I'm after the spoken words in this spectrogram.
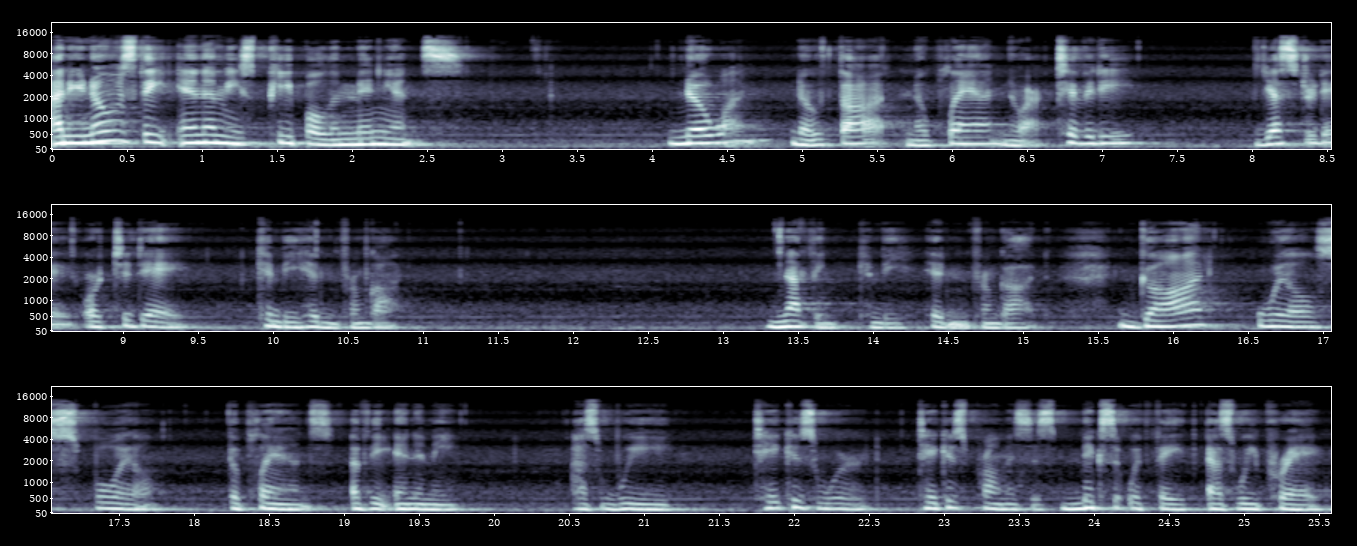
And he knows the enemy's people and minions. No one, no thought, no plan, no activity, yesterday or today, can be hidden from God. Nothing can be hidden from God. God will spoil the plans of the enemy as we take his word, take his promises, mix it with faith as we pray.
